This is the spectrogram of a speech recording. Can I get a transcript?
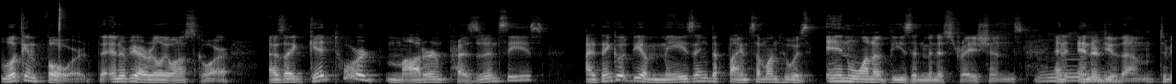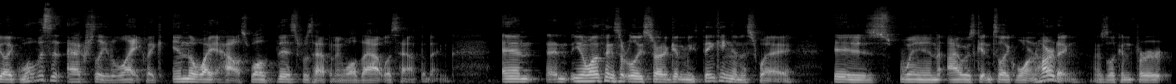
looking forward, the interview I really want to score, as I get toward modern presidencies, I think it would be amazing to find someone who was in one of these administrations mm. and interview them to be like, what was it actually like, like in the White House while this was happening, while that was happening. And and you know, one of the things that really started getting me thinking in this way is when I was getting to like Warren Harding. I was looking for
